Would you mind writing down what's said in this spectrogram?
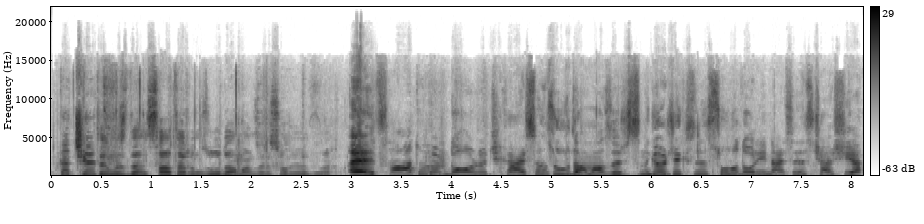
tıt tıt. çıktığımızda sağ tarafımız Uludağ manzarası oluyor değil mi? Evet sağa do- doğru çıkarsanız Uludağ manzarasını göreceksiniz. Sola doğru inerseniz çarşıya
